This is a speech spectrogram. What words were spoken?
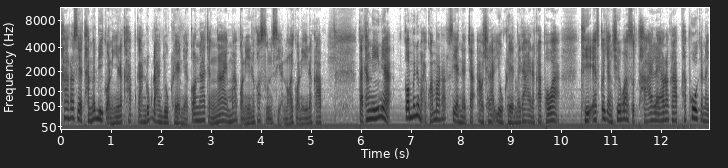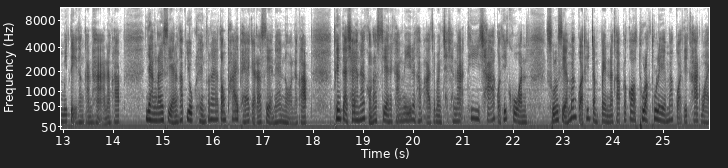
ถ้ารัสเซียทำได้ดีกว่านี้นะครับ การลุกดานยูเครนเนี่ยก็น่าจะง่ายมากกว่านี้แล้วก็สูญเสียน้อยกว่านี้นะครับ แต่ทั้งนี้เนี่ย ก็ไม่ได้หมายความว่ารัสเซียเนี่ยจะเอาชนะยูเครนไม่ได้นะครับ เพราะว่า TF ก็ยังเชื่อว่าสุดท้ายแล้วนะครับ ถ้าพูดกันในมิติทางการหานะครับ อย่างไรเสียนะครับยูเครนก็น่าจะต้องพ่ายแพ้แก่รัสเซียแน่นอนนะครับ เพียงแต่ชัยชนะของรัสเซียในครั้งนี้นะครับอาจจะเป็นชัยชนะที่ช้ากว่าที่ควร สูญเสียมากกว่าที่จำเป็นนะครับ แล้วก็ทุรักทุเลมากกว่าที่คาดไว้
